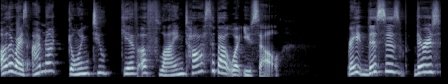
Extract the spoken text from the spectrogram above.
otherwise, I'm not going to give a flying toss about what you sell. Right? This is there is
